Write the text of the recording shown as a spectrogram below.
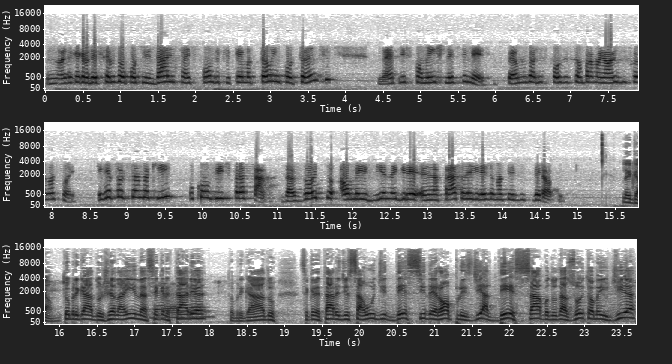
Nós é que agradecemos a oportunidade de estar expondo esse tema tão importante, né, principalmente nesse mês. Estamos à disposição para maiores informações. E reforçando aqui o convite para sábado, das 8 ao meio-dia na, igre... na Praça da Igreja Matriz de Siderópolis. Legal. Muito obrigado, Janaína, secretária. Nada. Muito obrigado. Secretária de Saúde de Siderópolis, dia D, sábado, das 8 ao meio-dia.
